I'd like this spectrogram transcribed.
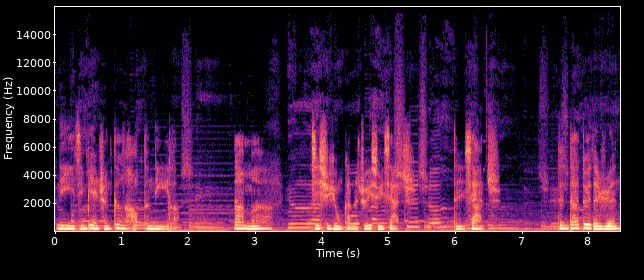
你已经变成更好的你了，那么，继续勇敢的追寻下去，等下去，等待对的人，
